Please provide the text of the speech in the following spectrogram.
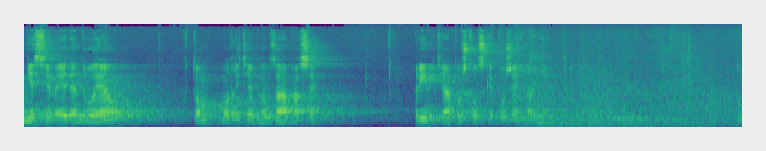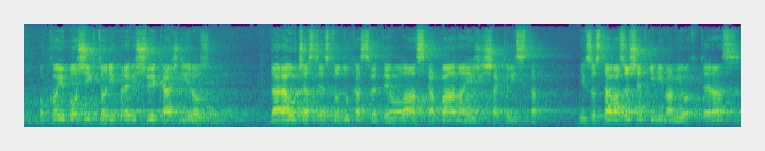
nesieme jeden druhého v tom modlitebnom zápase. Príjmite apoštolské požehnanie. Pokoj Boží, ktorý prevyšuje každý rozum, dará účastenstvo Ducha Svetého, láska Pána Ježiša Krista, nech zostáva so všetkými vami od teraz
